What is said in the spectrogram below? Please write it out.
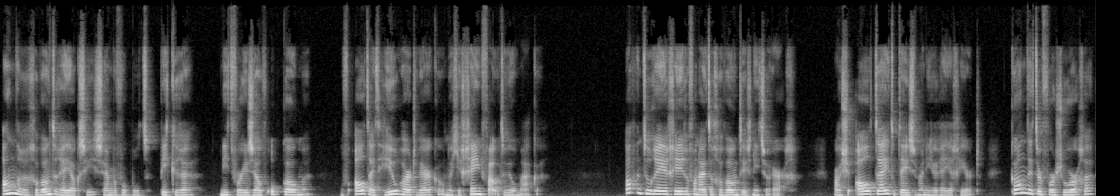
Andere gewoontereacties zijn bijvoorbeeld piekeren, niet voor jezelf opkomen of altijd heel hard werken omdat je geen fouten wil maken. Af en toe reageren vanuit een gewoonte is niet zo erg. Maar als je altijd op deze manier reageert, kan dit ervoor zorgen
